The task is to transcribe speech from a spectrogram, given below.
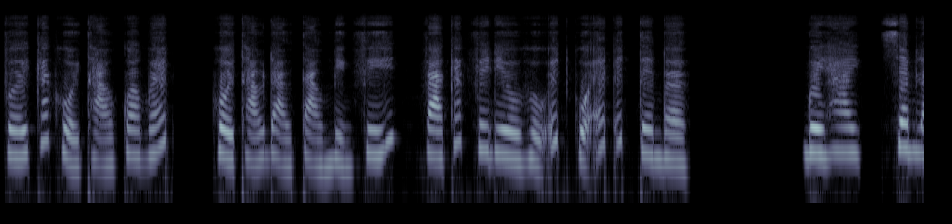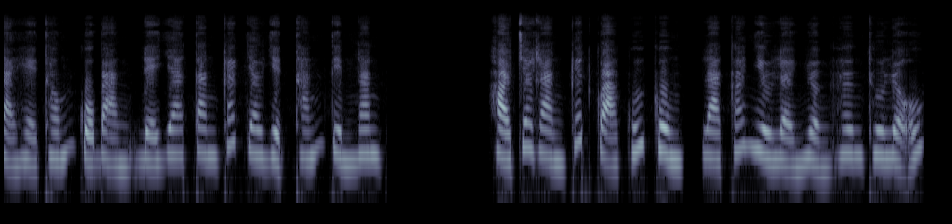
với các hội thảo qua web, hội thảo đào tạo miễn phí và các video hữu ích của FXTM. 12. Xem lại hệ thống của bạn để gia tăng các giao dịch thắng tiềm năng. Họ cho rằng kết quả cuối cùng là có nhiều lợi nhuận hơn thua lỗ,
